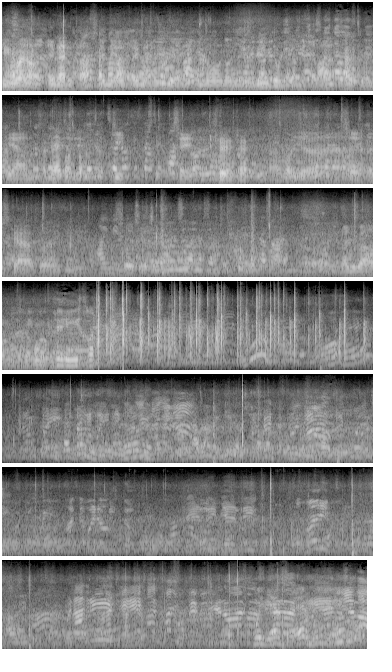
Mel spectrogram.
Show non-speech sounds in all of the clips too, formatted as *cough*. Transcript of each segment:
Sí, bueno, El menú, més perquè. Aquí, sí, sí, sí. Sí. escapa sí, sí, sí. La jugada, Muy bien, Fer, muy bien.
